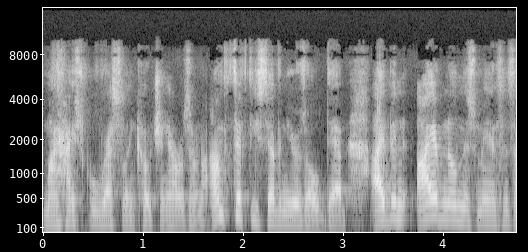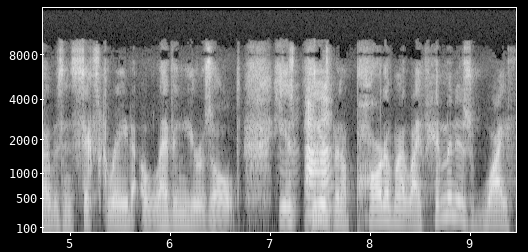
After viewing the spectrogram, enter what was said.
my high school wrestling coach in Arizona. I'm 57 years old, Deb. I've been, I have known this man since I was in sixth grade, 11 years old. He has, uh-huh. he has been a part of my life. Him and his wife.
